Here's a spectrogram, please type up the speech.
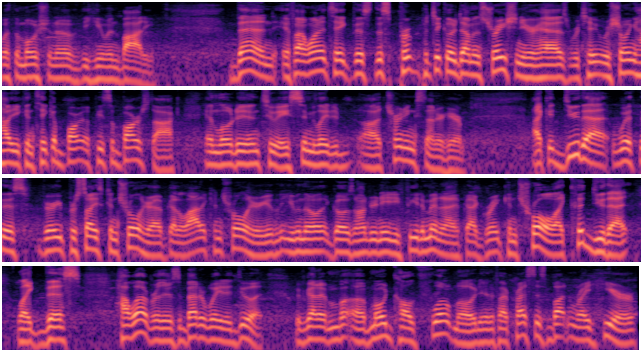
with the motion of the human body. Then, if I want to take this, this particular demonstration here has, we're, we're showing how you can take a, bar, a, piece of bar stock and load it into a simulated uh, turning center here. I could do that with this very precise control here. I've got a lot of control here. Even though it goes 180 feet a minute, I've got great control. I could do that like this. However, there's a better way to do it. We've got a, a mode called float mode, and if I press this button right here,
